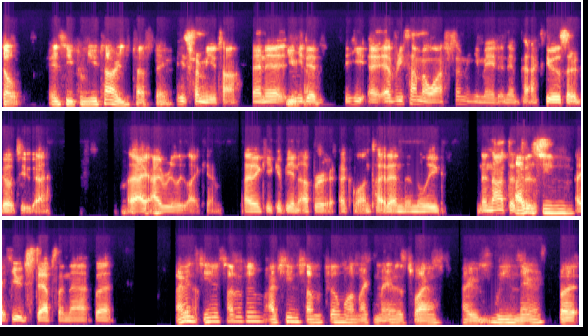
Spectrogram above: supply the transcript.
Dalton. is he from Utah or Utah State? He's from Utah, and it, he did. He every time I watched him, he made an impact. He was their go-to guy. I, I really like him. I think he could be an upper echelon tight end in the league. And not that there's seen a huge depth in that, but I haven't seen a ton of him. I've seen some film on Michael Mayer. That's why I lean there. But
